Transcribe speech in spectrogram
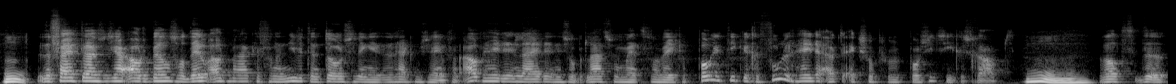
Hm. De 5000 jaar oude bel zal deel uitmaken van een nieuwe tentoonstelling in het Rijksmuseum van Oudheden in Leiden en is op het laatste moment vanwege politieke gevoeligheden uit de expositie geschrapt. Hmm. Want de,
